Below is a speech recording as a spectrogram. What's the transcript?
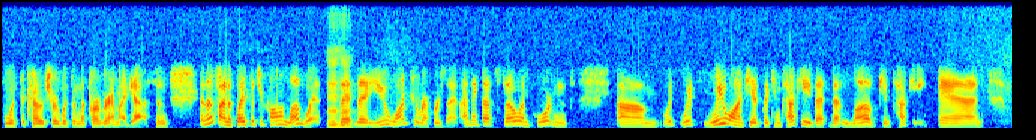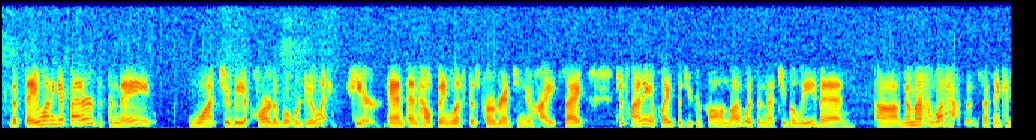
with the coach or within the program, I guess, and and then find a place that you fall in love with mm-hmm. that that you want to represent. I think that's so important. Um, we we we want kids at Kentucky that that love Kentucky and that they want to get better, but then they want to be a part of what we're doing here and and helping lift this program to new heights. Right? Just finding a place that you can fall in love with and that you believe in uh, no matter what happens, I think is,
